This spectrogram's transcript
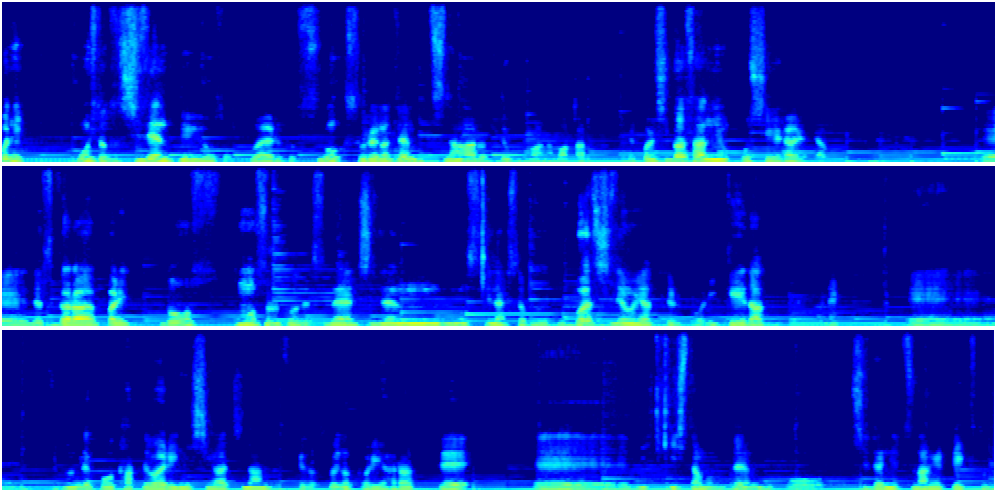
こにもう一つ自然という要素を加えると、すごくそれが全部つながるってことが分かった。んで、これ柴さんに教えられた。ことえー、ですから、やっぱりどうもするとですね、自然の好きな人、僕は自然をやってると理系だみたいなね、えー、自分でこう縦割りにしがちなんですけど、そういうのを取り払って、えー、見聞きしたものを全部こう自然につなげていくとで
